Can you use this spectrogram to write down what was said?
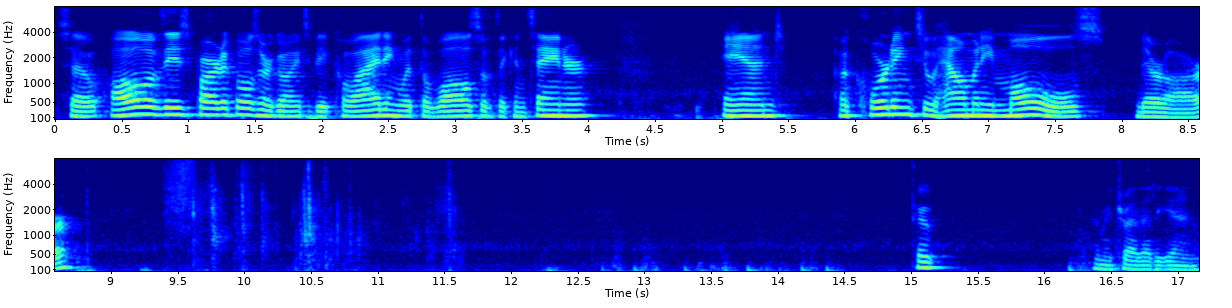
So all of these particles are going to be colliding with the walls of the container. And according to how many moles there are, Oop. Let me try that again.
